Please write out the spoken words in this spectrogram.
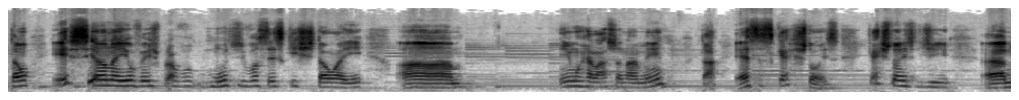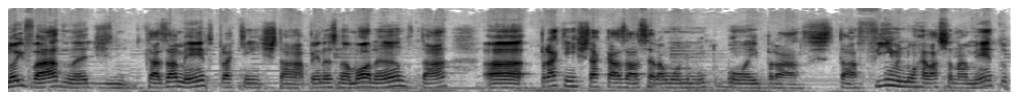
Então, esse ano aí eu vejo para muitos de vocês que estão aí uh, em um relacionamento, tá? Essas questões, questões de uh, noivado, né, de casamento para quem está apenas namorando, tá? Uh, ah, para quem está casado será um ano muito bom aí para estar firme no relacionamento.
